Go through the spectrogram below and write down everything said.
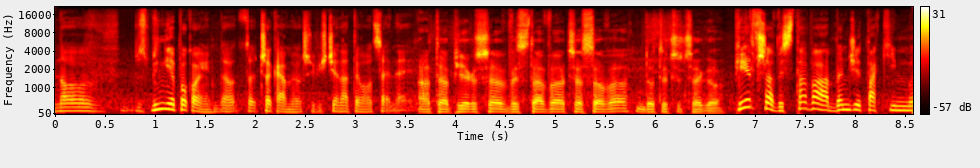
no z niepokojem no, czekamy oczywiście na tę ocenę. A ta pierwsza wystawa czasowa dotyczy czego? Pierwsza wystawa będzie takim,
